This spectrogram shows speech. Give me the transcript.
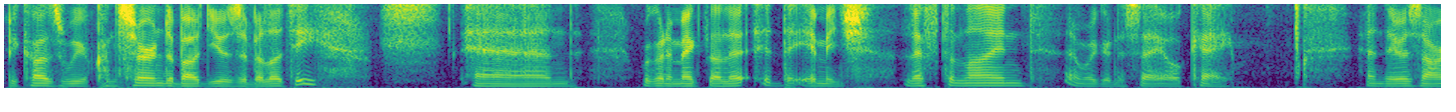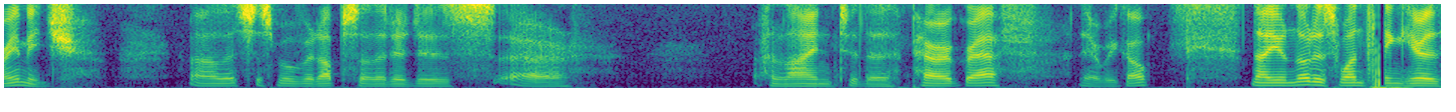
because we're concerned about usability and we're going to make the the image left aligned and we're going to say okay and there's our image. Uh, let's just move it up so that it is uh, aligned to the paragraph. There we go. Now you'll notice one thing here.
